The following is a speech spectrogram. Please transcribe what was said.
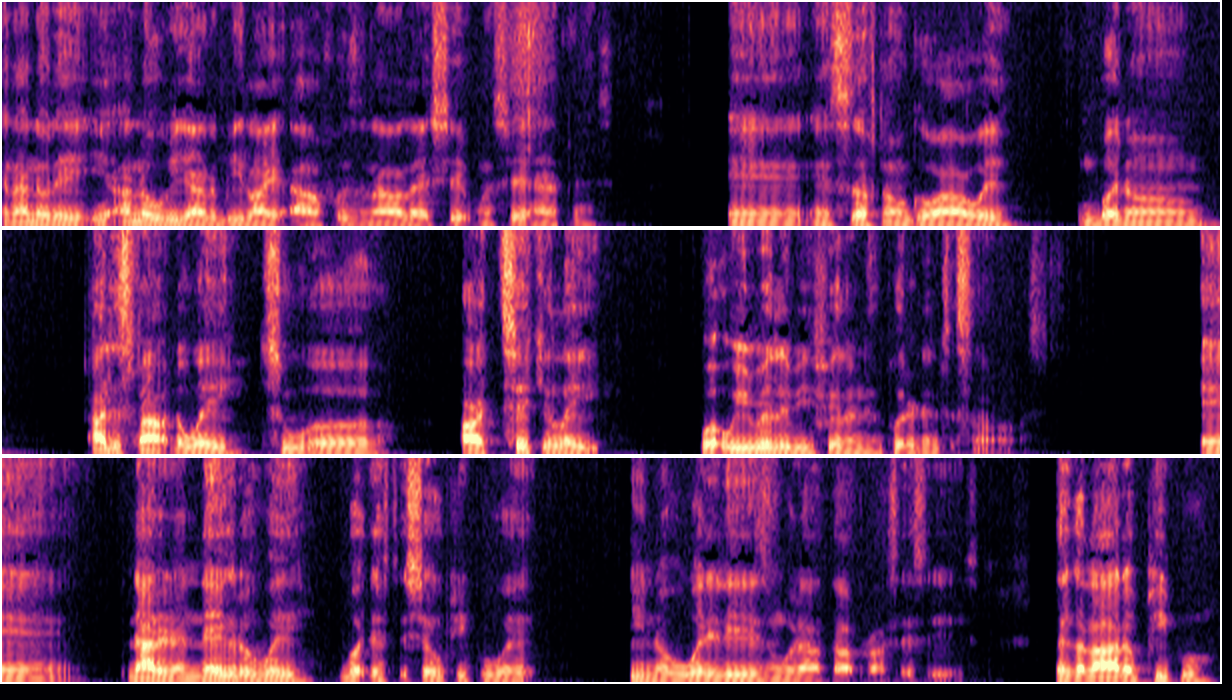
and I know they, I know we gotta be like alphas and all that shit when shit happens, and and stuff don't go our way. But um, I just found a way to uh articulate what we really be feeling and put it into songs, and not in a negative way, but just to show people what you know what it is and what our thought process is. I think a lot of people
